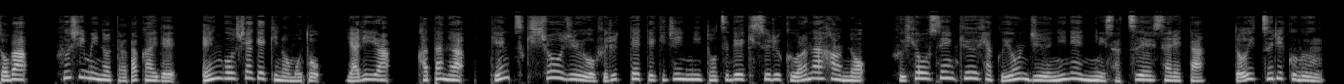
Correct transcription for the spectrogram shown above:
鳥羽、伏見の戦いで援護射撃のもと、槍や刀、剣付き小銃を振るって敵陣に突撃する桑名藩の不評1942年に撮影されたドイツ陸軍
